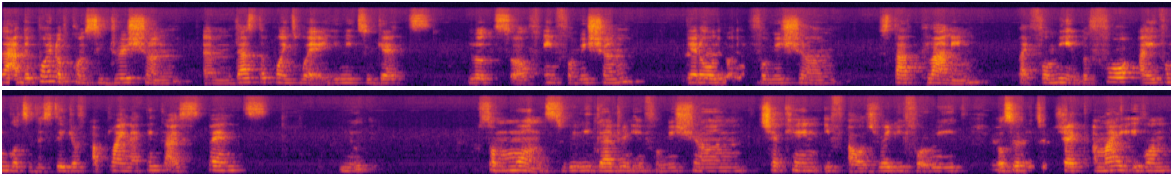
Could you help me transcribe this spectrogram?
at the point of consideration um that's the point where you need to get lots of information get all your information start planning like for me before i even got to the stage of applying i think i spent you know some months really gathering information, checking if I was ready for it. Also need to check, am I even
